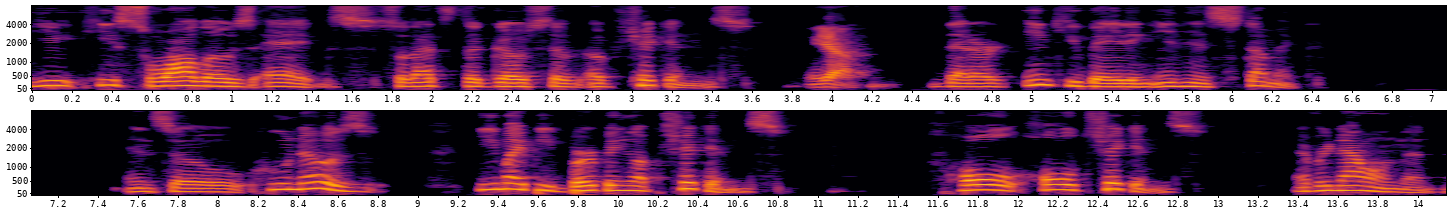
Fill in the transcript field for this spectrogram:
He he swallows eggs, so that's the ghost of, of chickens. Yeah, that are incubating in his stomach. And so who knows, he might be burping up chickens, whole whole chickens every now and then.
